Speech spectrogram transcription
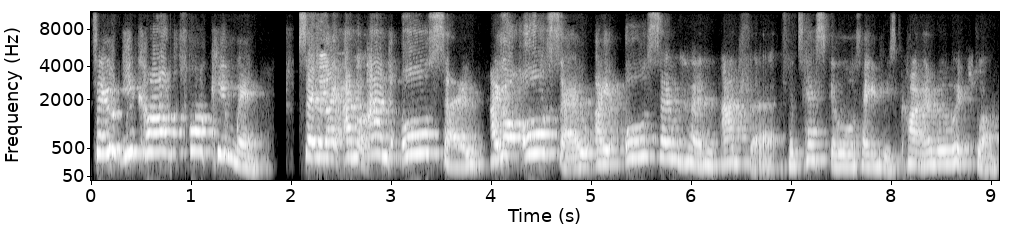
So you can't fucking win. So like, and, and also, I also, I also heard an advert for Tesco or Sainsbury's, can't remember which one.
